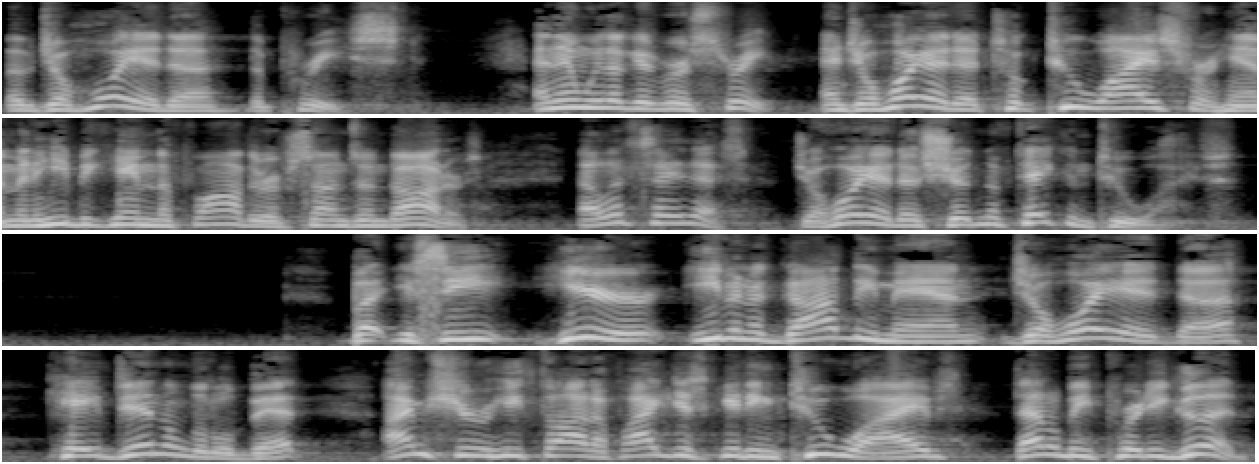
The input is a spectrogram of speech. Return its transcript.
of Jehoiada the priest. And then we look at verse 3. And Jehoiada took two wives for him, and he became the father of sons and daughters. Now let's say this. Jehoiada shouldn't have taken two wives. But you see, here, even a godly man, Jehoiada, caved in a little bit. I'm sure he thought if I just get him two wives, that'll be pretty good.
